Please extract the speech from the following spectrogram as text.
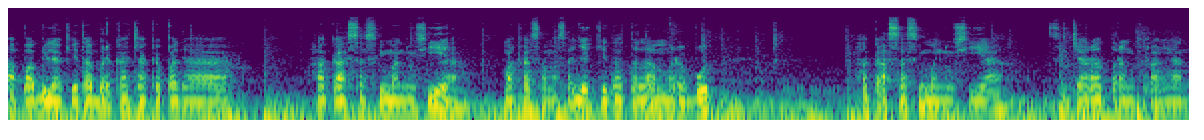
Apabila kita berkaca kepada hak asasi manusia, maka sama saja kita telah merebut hak asasi manusia secara terang-terangan.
